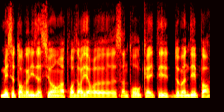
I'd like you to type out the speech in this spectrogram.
met cette organisation à trois arrières euh, centraux qui a été demandée par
